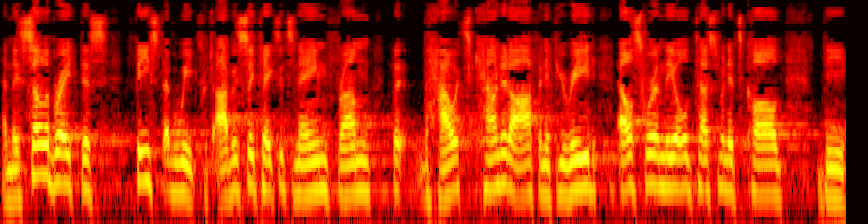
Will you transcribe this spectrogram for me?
And they celebrate this Feast of Weeks, which obviously takes its name from the, how it's counted off. And if you read elsewhere in the Old Testament, it's called the,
